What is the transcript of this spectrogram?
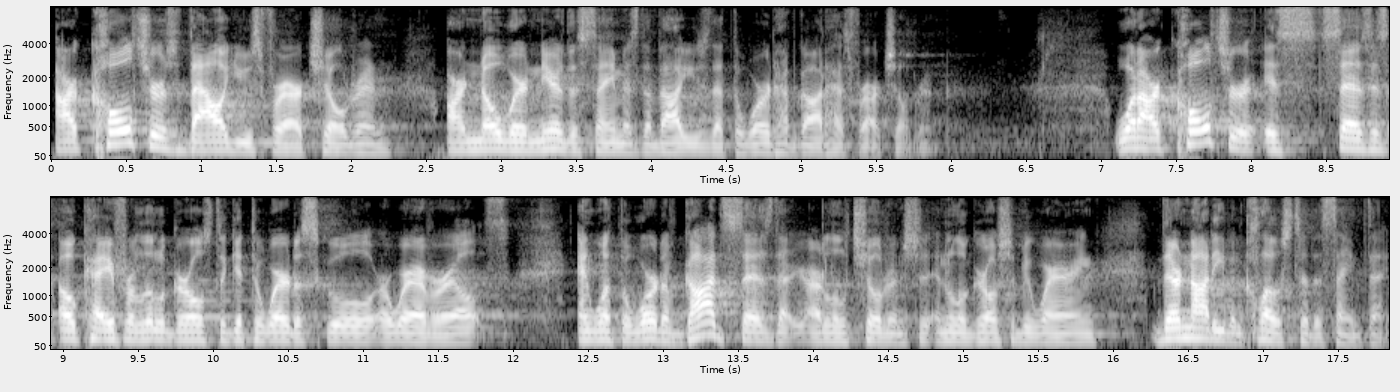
Our culture's values for our children are nowhere near the same as the values that the Word of God has for our children. What our culture is, says is okay for little girls to get to wear to school or wherever else, and what the Word of God says that our little children should, and little girls should be wearing, they're not even close to the same thing.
